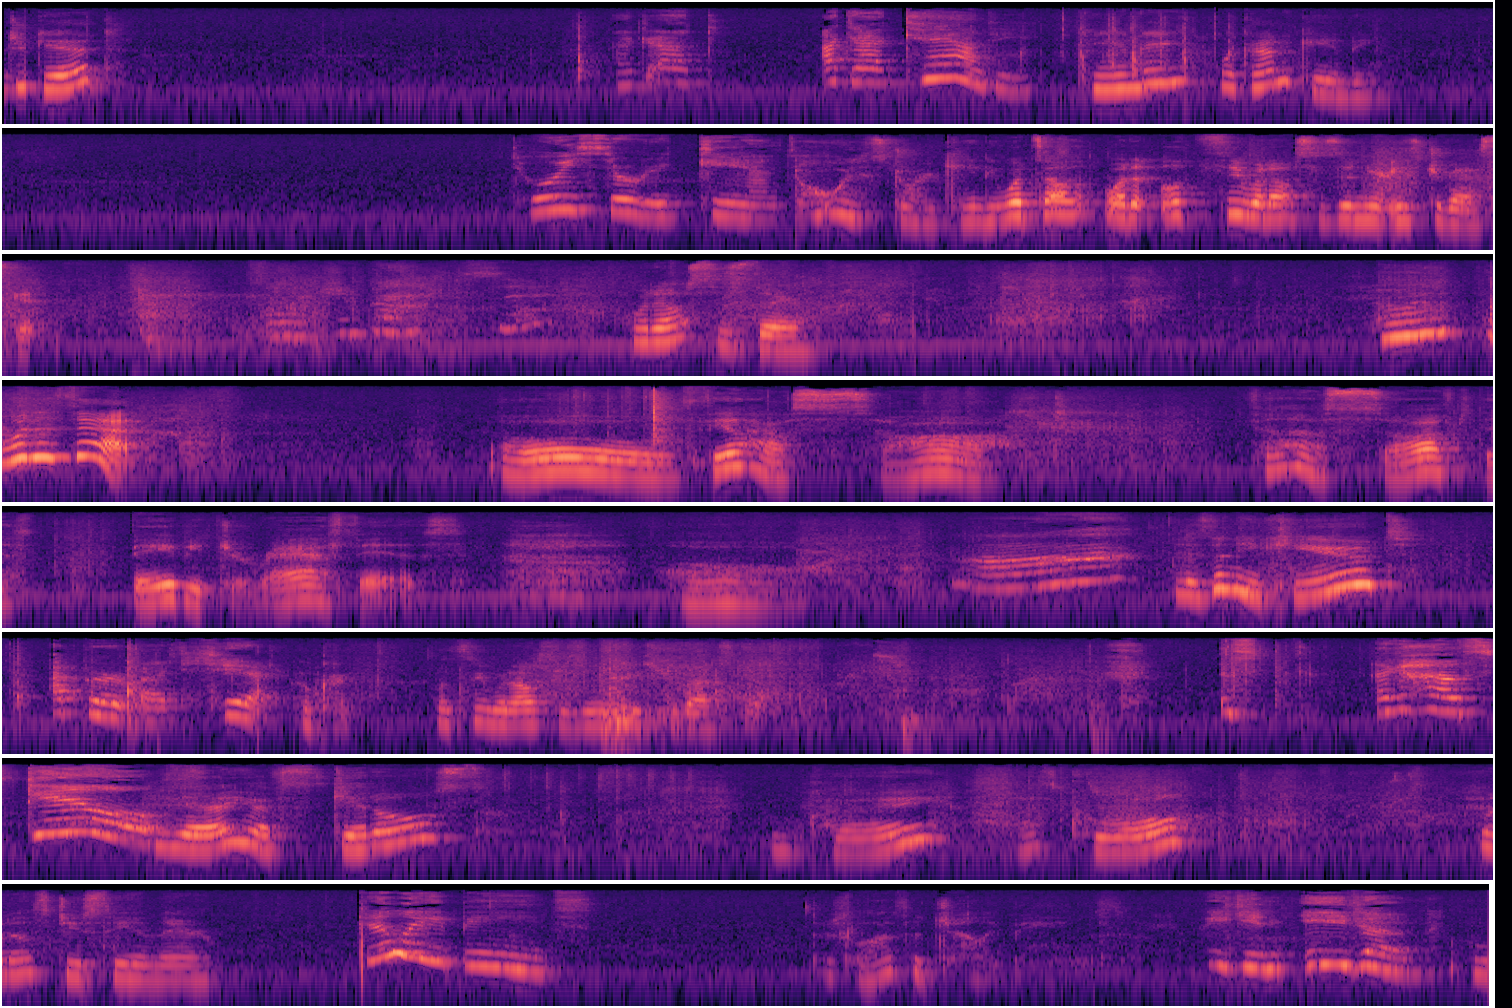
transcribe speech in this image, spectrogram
What'd you get? I got, I got candy. Candy? What kind of candy? Toy Story candy. Toy Story candy. What's else? What? Let's see what else is in your Easter basket. What basket? What else is there? Who is? What is that? Oh, feel how soft. Feel how soft this baby giraffe is. Oh, isn't he cute? I put it right here. Okay, let's see what else is in your Easter basket. It's, I have skills. Yeah, you have Skittles. Okay, that's cool. What else do you see in there? Jelly beans. There's lots of jelly beans. We can eat them.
